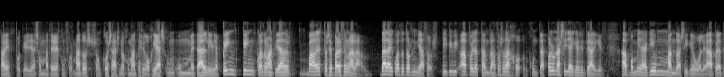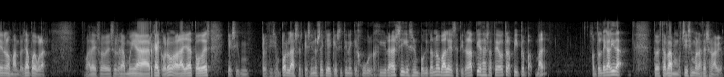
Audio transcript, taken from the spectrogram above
¿vale? Porque ya son materiales conformados, son cosas, no como antes que cogías un, metal y decías, ping, ping, cuatro martillazos, vale, esto se parece a un ala, dale ahí cuatro tornillazos, pi, pi, pi. ah, pues ya están, las dos alas juntas, ponle una silla y que siente alguien, ah, pues mira, aquí un mando así que huele, ah, pues ya tiene los mandos, ya puede volar. ¿Vale? Eso, eso era muy arcaico, ¿no? Ahora ya todo es que si precisión por láser, que si no sé qué, que si tiene que girar así, que si un poquito no, ¿vale? Se tira la pieza, se hace otra, pipa, ¿vale? Control de calidad. Todo tarda muchísimo en hacerse un avión.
